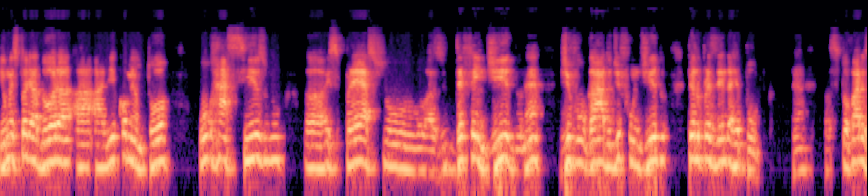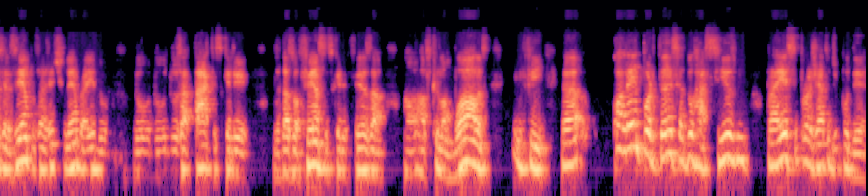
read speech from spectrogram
e uma historiadora a, ali comentou o racismo uh, expresso, uh, defendido, né? divulgado, difundido pelo presidente da República. Né? Citou vários exemplos, a gente lembra aí do, do, do, dos ataques que ele, das ofensas que ele fez a, a, aos quilombolas, enfim. Uh, qual é a importância do racismo para esse projeto de poder?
